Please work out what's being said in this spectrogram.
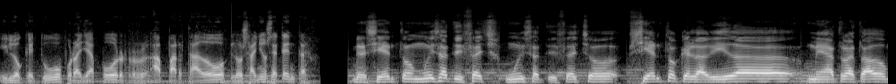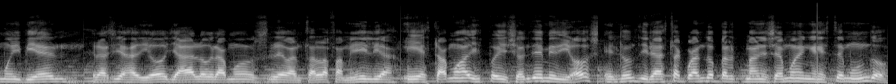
y lo que tuvo por allá por apartado los años 70. Me siento muy satisfecho, muy satisfecho. Siento que la vida me ha tratado muy bien. Gracias a Dios ya logramos levantar la familia y estamos a disposición de mi Dios. Él nos dirá hasta cuándo permanecemos en este mundo.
